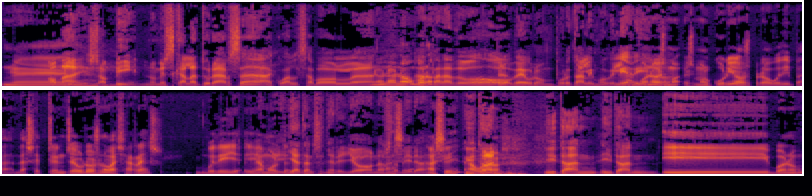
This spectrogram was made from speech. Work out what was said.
Eh... Home, és obvi. Només cal aturar-se a qualsevol eh, No, no, no, bueno, aparador però- o veure un portal immobiliari. Bueno, no? és, mo és molt curiós, però vull dir, de 700 euros no baixa res. Vull dir, hi ha molta... Ja t'ensenyaré jo on has Ah, de sí? mirar. Ah, sí? I Ah, bueno. tant, i tant, i tant. I, bueno,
